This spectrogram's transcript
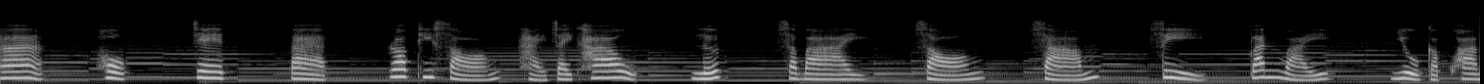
ห้าหกเจ็ดแปดรอบที่สองหายใจเข้า ลึก สบายสองสามสี่กลั้นไหวอยู่กับความ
